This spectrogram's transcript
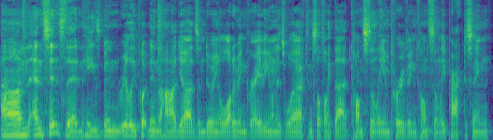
um, and since then, he's been really putting in the hard yards and doing a lot of engraving on his work and stuff like that, constantly improving, constantly practicing.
